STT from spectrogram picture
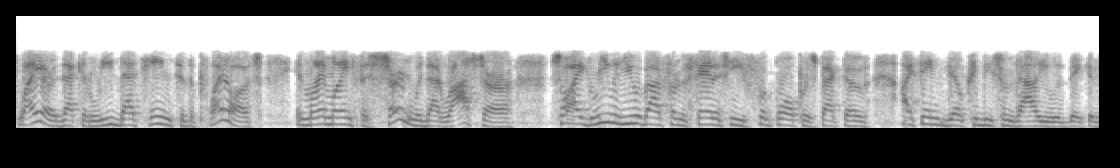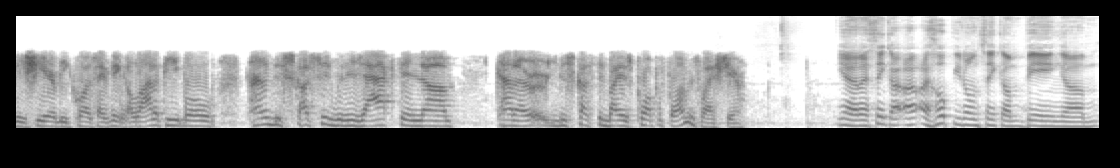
player that could lead that team to the playoffs. In my mind, for certain, with that roster. So I agree with you about from the fantasy football perspective. I think there could be some value with Baker this year because I think a lot of people kind of disgusted with his act and uh, kind of disgusted by his poor performance last year. Yeah, and I think I, I, hope you don't think I'm being um,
